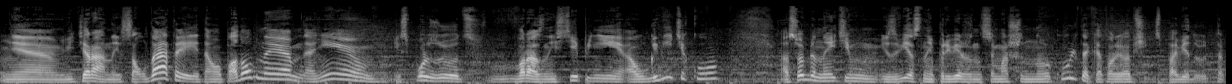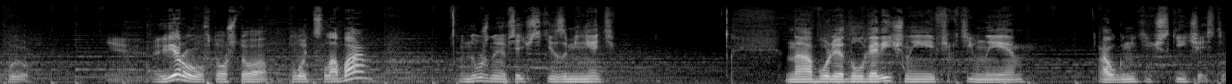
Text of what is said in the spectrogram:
э, ветераны, солдаты и тому подобное, они используют в разной степени аугметику. Особенно этим известные приверженцы машинного культа, которые вообще исповедуют такую э, веру в то, что плоть слаба, нужно ее всячески заменять на более долговечные и эффективные аугметические части.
